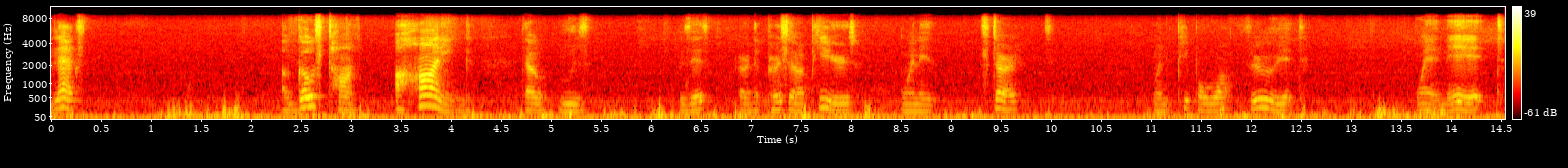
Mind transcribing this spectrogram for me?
Next, a ghost haunt, a haunting that who's who's it or the person appears when it starts, when people walk through it, when it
